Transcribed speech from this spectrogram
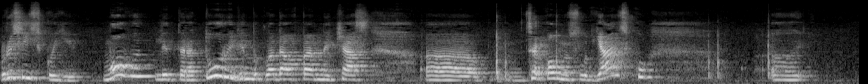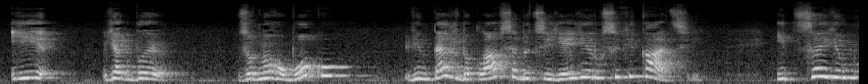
російської мови, літератури. Він викладав певний час церковно-слов'янську. Е, і якби з одного боку він теж доклався до цієї русифікації. І це йому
